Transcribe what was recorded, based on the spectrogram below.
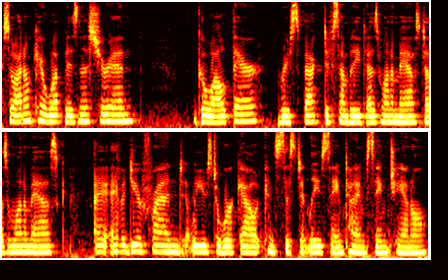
So I don't care what business you're in, go out there, respect if somebody does want a mask, doesn't want a mask. I have a dear friend, we used to work out consistently, same time, same channel.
